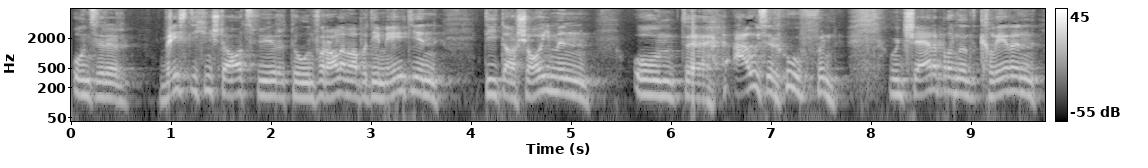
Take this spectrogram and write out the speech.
unserer westlichen Staatsführer tun, vor allem aber die Medien, die da schäumen und äh, ausrufen und scherbeln und klirren,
